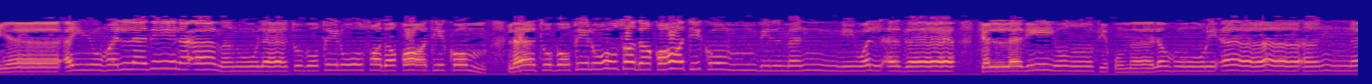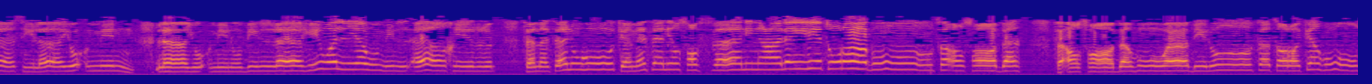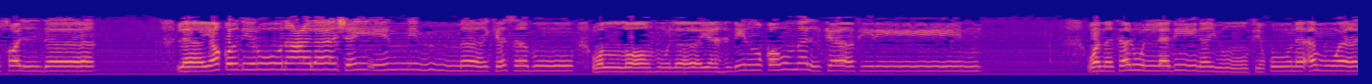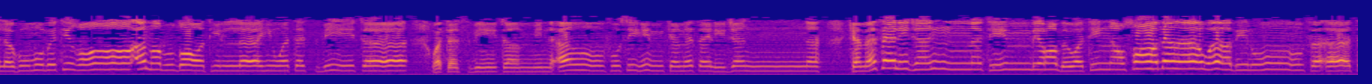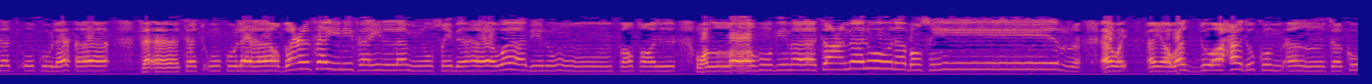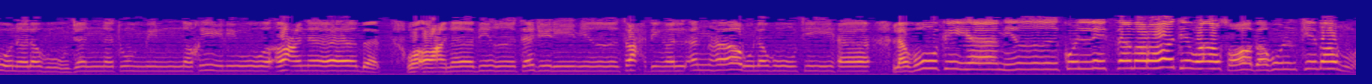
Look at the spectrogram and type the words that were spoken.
يا أيها الذين آمنوا لا تبطلوا صدقاتكم لا تبطلوا صدقاتكم بالمن والأذى كالذي ينفق ماله رئاء الناس لا يؤمن لا يؤمن بالله واليوم الآخر. فمثله كمثل صفان عليه تراب فأصابه فأصابه وابل فتركه صلدا. لا يقدرون على شيء مما كسبوا والله لا يهدي القوم الكافرين. ومثل الذين ينفقون أموالهم ابتغاء مرضات الله وتثبيتا وتثبيتا من أنفسهم كمثل جنة كمثل جنة بربوة أصابها وابل فآتت أكلها فآتت أكلها ضعفين فإن لم يصبها وابل فطل والله بما تعملون بصير. أو أيود أحدكم أن تكون له جنة من نخيل وأعناب وأعناب تجري من تحتها الأنهار له فيها له فيها من كل الثمرات وأصابه الكبر.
